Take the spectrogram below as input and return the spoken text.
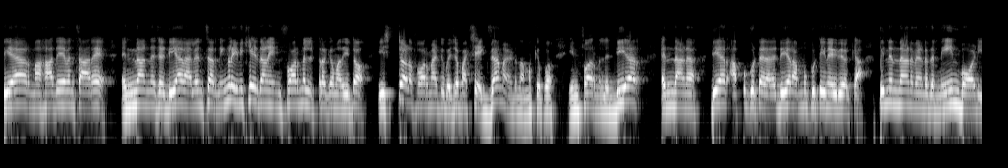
ഡിയർ മഹാദേവൻ സാറേ എന്താണെന്ന് വെച്ചാൽ ഡിയർ അലൻ സാർ നിങ്ങൾ എനിക്ക് എഴുതാണ് ഇൻഫോർമൽ ലെറ്റർ ഒക്കെ മതി കേട്ടോ ഇഷ്ടമുള്ള ഫോർമാറ്റ് ഉപയോഗിച്ചോ. പക്ഷേ എക്സാം ആയിട്ട് നമുക്കിപ്പോൾ ഇൻഫോർമൽ ഡിയർ എന്താണ്? ഡിയർ അപ്പുക്കുട്ടൻ അല്ല ഡിയർ അമ്മുക്കുട്ടീനെ എഴുതി വെക്കുക പിന്നെന്താണ് വേണ്ടത്? മെയിൻ ബോഡി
